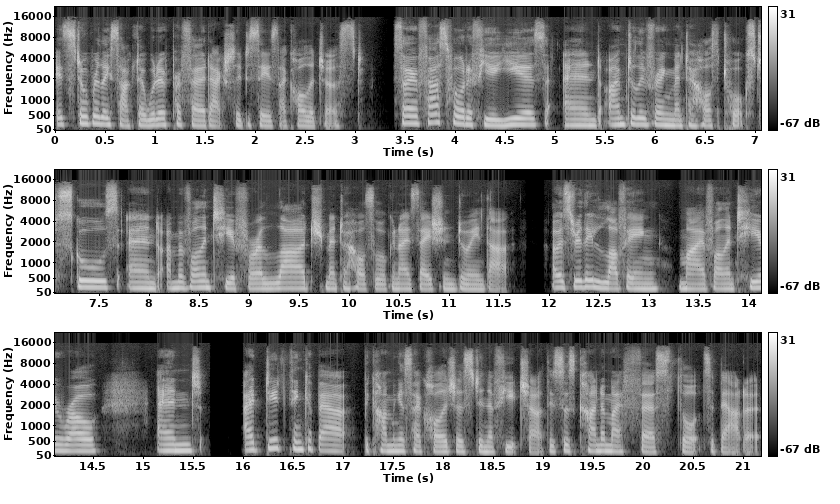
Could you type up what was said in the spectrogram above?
it still really sucked. I would have preferred actually to see a psychologist. So, fast forward a few years, and I'm delivering mental health talks to schools, and I'm a volunteer for a large mental health organization doing that. I was really loving my volunteer role, and I did think about becoming a psychologist in the future. This was kind of my first thoughts about it.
